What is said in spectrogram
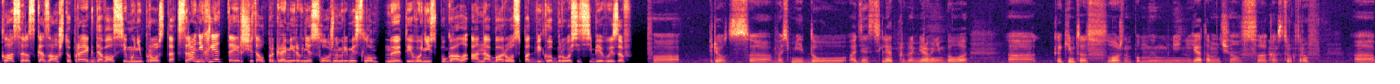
класса рассказал, что проект давался ему непросто. С ранних лет Таир считал программирование сложным ремеслом, но это его не испугало, а наоборот сподвигло бросить себе вызов. В период с 8 до 11 лет программирование было э, каким-то сложным, по моему мнению. Я там начинала с конструкторов э,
